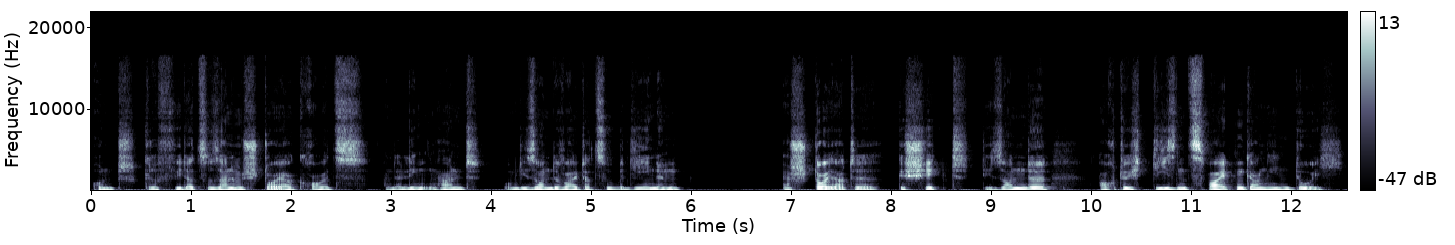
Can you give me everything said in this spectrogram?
und griff wieder zu seinem Steuerkreuz an der linken Hand, um die Sonde weiter zu bedienen. Er steuerte geschickt die Sonde auch durch diesen zweiten Gang hindurch,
